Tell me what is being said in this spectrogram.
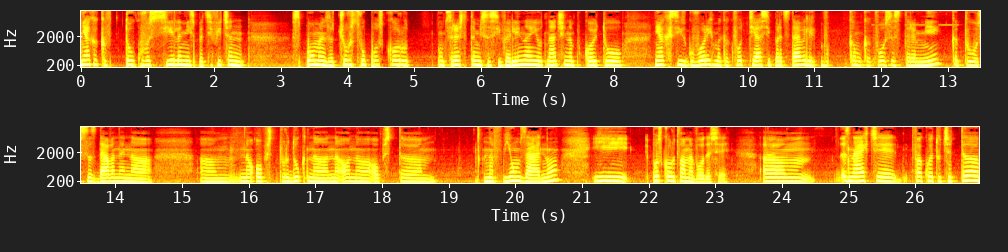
някакъв толкова силен и специфичен спомен за чувство, по-скоро от, от срещата ми с Ивелина и от начина по който някак си изговорихме какво тя си представили, към какво се стреми като създаване на, на общ продукт, на, на, на общ на филм заедно и по-скоро това ме водеше. Ам, знаех, че това, което чета,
